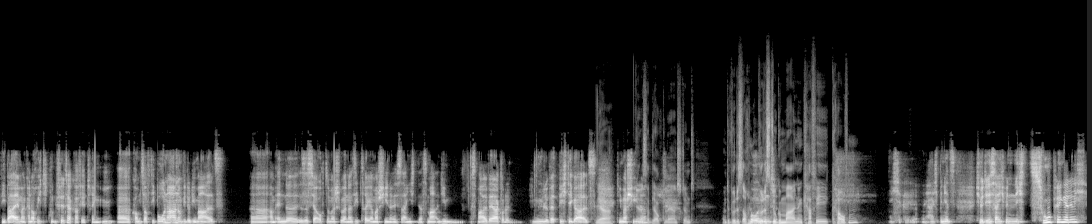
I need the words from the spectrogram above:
wie bei allem, man kann auch richtig guten Filterkaffee trinken. Äh, Kommt es auf die Bohne an und wie du die malst. Äh, am Ende ist es ja auch zum Beispiel bei einer Siebträgermaschine, ist eigentlich das, Mal, die, das Malwerk oder die Mühle wichtiger als ja. die Maschine. Ja, das habe ich auch gelernt, stimmt. Und du würdest auch, und, würdest du gemahlenen Kaffee kaufen? Ich, äh, ja, ich bin jetzt, ich würde nicht sagen, ich bin nicht zu pingelig.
